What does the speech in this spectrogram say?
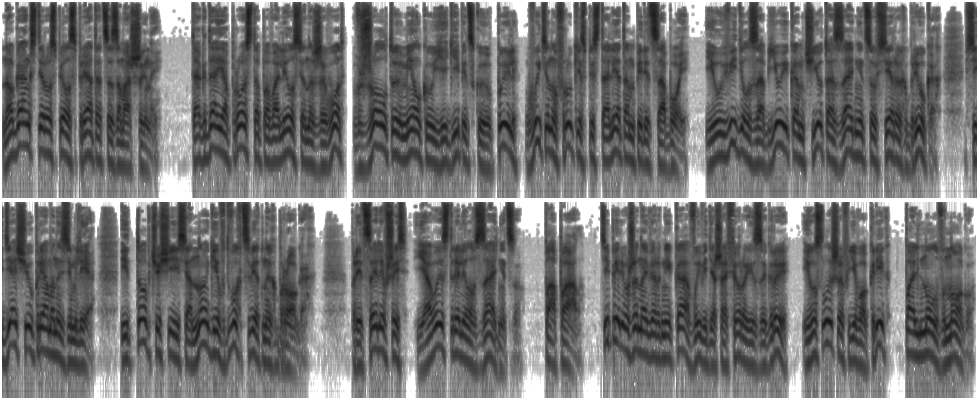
Но гангстер успел спрятаться за машиной. Тогда я просто повалился на живот в желтую мелкую египетскую пыль, вытянув руки с пистолетом перед собой, и увидел за Бьюиком чью-то задницу в серых брюках, сидящую прямо на земле, и топчущиеся ноги в двухцветных брогах. Прицелившись, я выстрелил в задницу. Попал. Теперь уже наверняка, выведя шофера из игры и, услышав его крик, пальнул в ногу,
